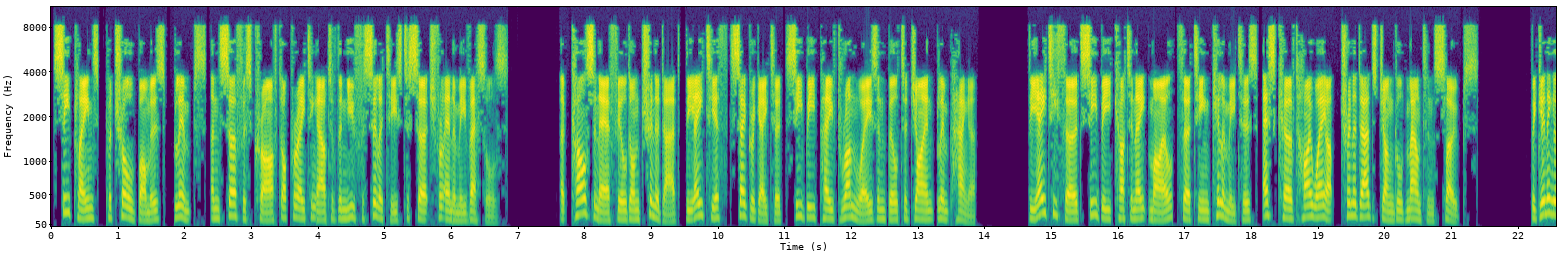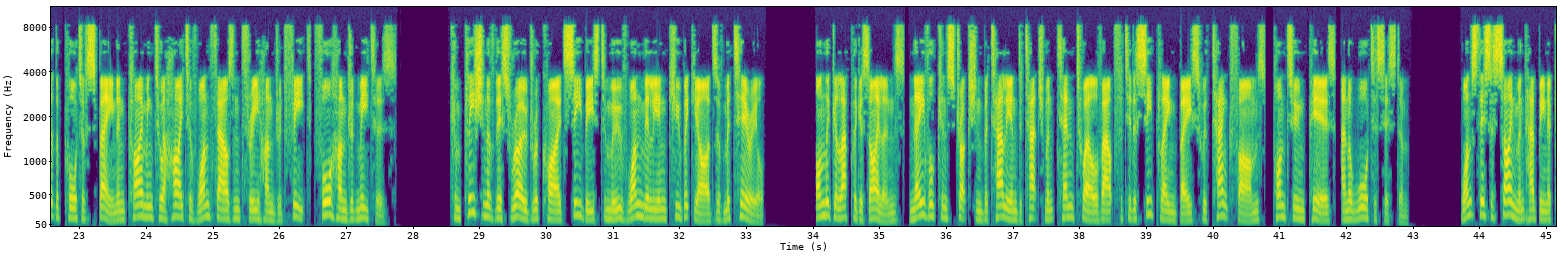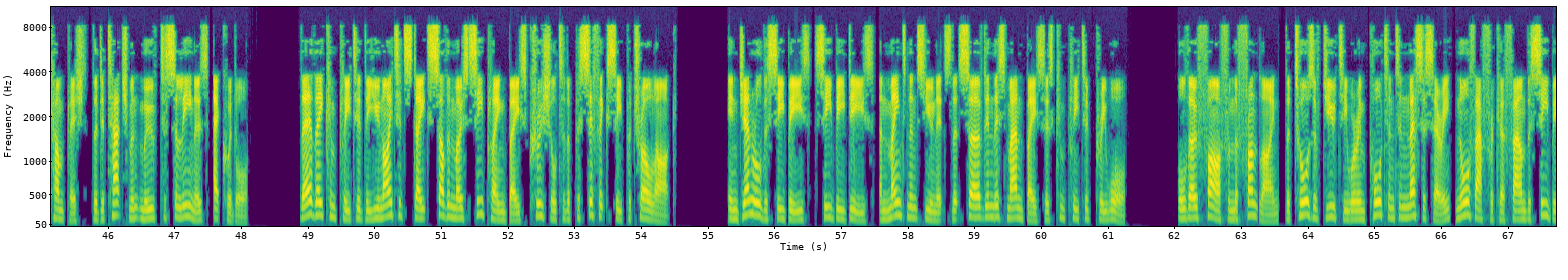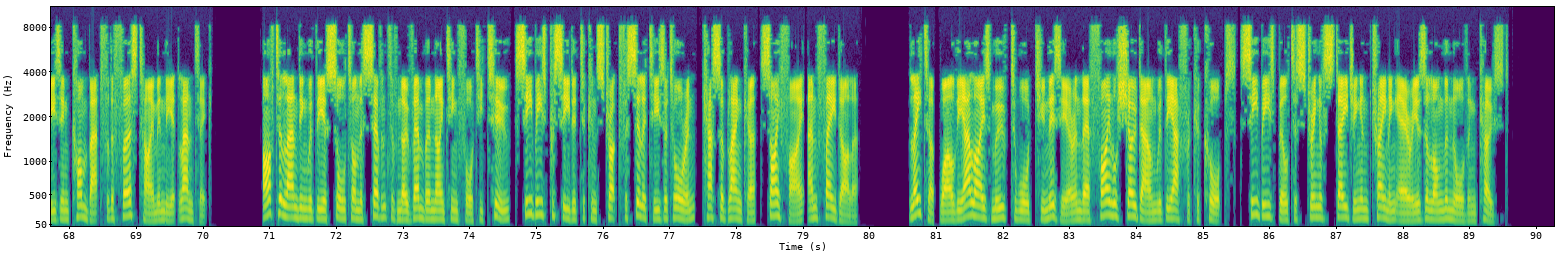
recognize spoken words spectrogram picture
Seaplanes, patrol bombers, blimps, and surface craft operating out of the new facilities to search for enemy vessels. At Carlsen Airfield on Trinidad, the 80th segregated Seabee paved runways and built a giant blimp hangar. The 83rd CB cut an 8-mile (13 kilometers) S-curved highway up Trinidad's jungled mountain slopes. Beginning at the port of Spain and climbing to a height of 1,300 feet 400 meters. Completion of this road required CBs to move 1 million cubic yards of material. On the Galapagos Islands, Naval Construction Battalion Detachment 1012 outfitted a seaplane base with tank farms, pontoon piers, and a water system. Once this assignment had been accomplished, the detachment moved to Salinas, Ecuador. There they completed the United States' southernmost seaplane base crucial to the Pacific Sea Patrol Arc. In general the Seabees, CBDs, and maintenance units that served in this manned bases completed pre-war. Although far from the front line, the tours of duty were important and necessary. North Africa found the Seabees in combat for the first time in the Atlantic. After landing with the assault on 7 November 1942, Seabees proceeded to construct facilities at Oran, Casablanca, Safi, and Fedala. Later, while the Allies moved toward Tunisia and their final showdown with the Afrika Korps, Seabees built a string of staging and training areas along the northern coast.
